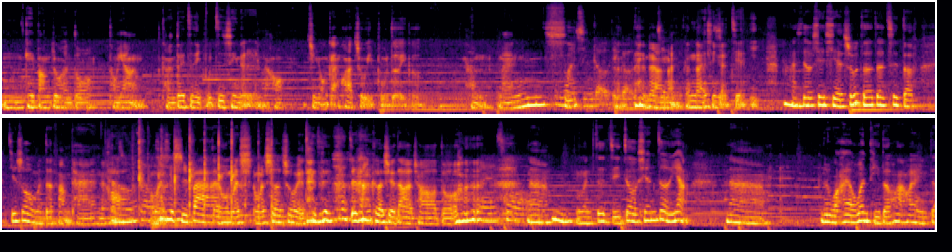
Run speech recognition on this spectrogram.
嗯，可以帮助很多同样可能对自己不自信的人，然后去勇敢跨出一步的一个很蛮暖心的一个对啊蛮很暖心的建议。那就谢谢舒泽这次的。接受我们的访谈，然后我们谢谢十八，对我们我们社畜也在这这堂课学到了超多。没错。那我们这集就先这样。那如果还有问题的话，欢迎就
